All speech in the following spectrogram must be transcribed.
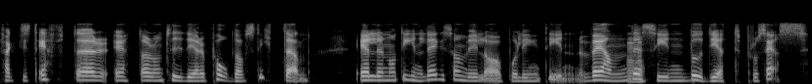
faktiskt efter ett av de tidigare poddavsnitten eller något inlägg som vi la på LinkedIn vände mm. sin budgetprocess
